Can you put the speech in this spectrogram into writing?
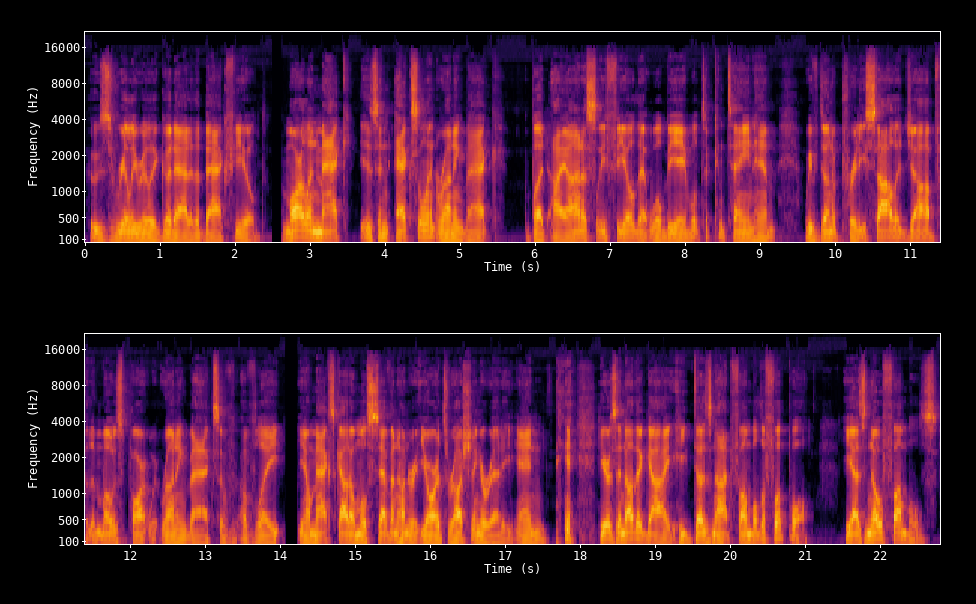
who's really, really good out of the backfield. Marlon Mack is an excellent running back, but I honestly feel that we'll be able to contain him. We've done a pretty solid job for the most part with running backs of, of late you know, Mack's got almost 700 yards rushing already. And here's another guy. He does not fumble the football. He has no fumbles.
